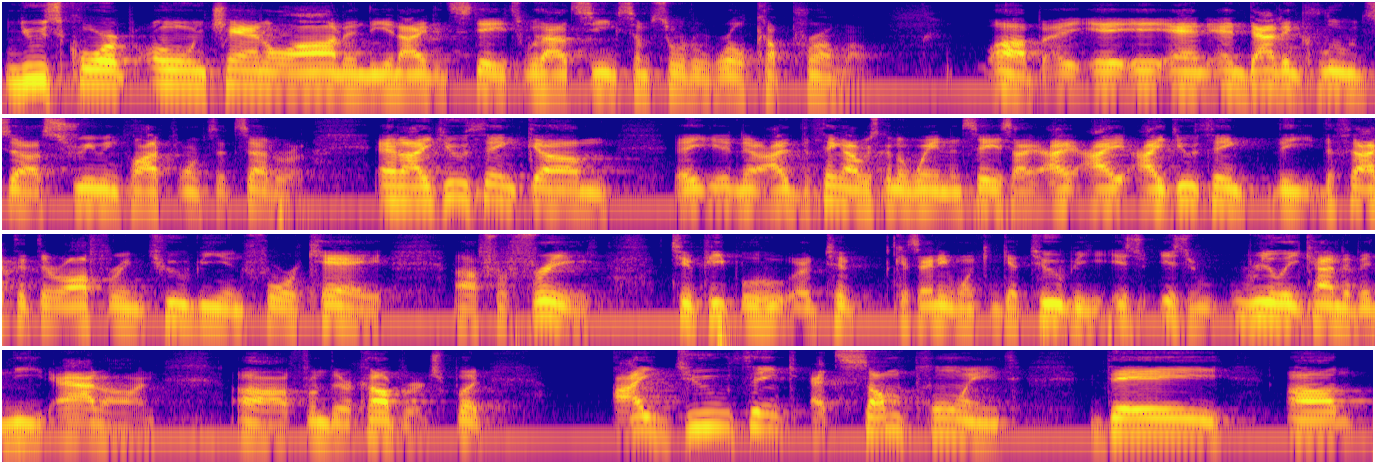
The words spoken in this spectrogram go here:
News Corp owned channel on in the United States without seeing some sort of World Cup promo. Uh, and and that includes uh, streaming platforms, etc. And I do think, um, uh, you know, I, the thing I was going to wait and say is I, I, I do think the, the fact that they're offering Tubi in 4K uh, for free to people who uh, to because anyone can get Tubi is is really kind of a neat add-on uh, from their coverage. But I do think at some point they. Um,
